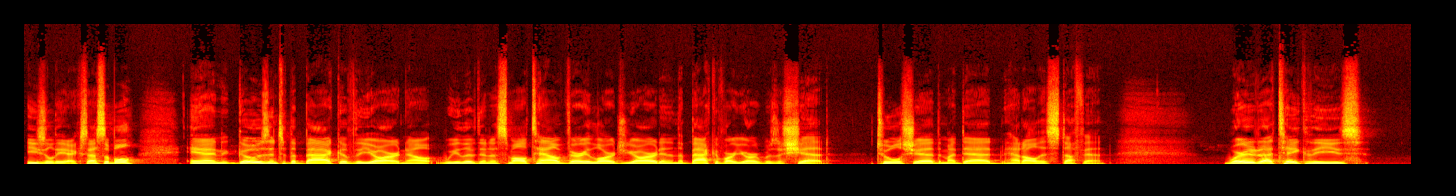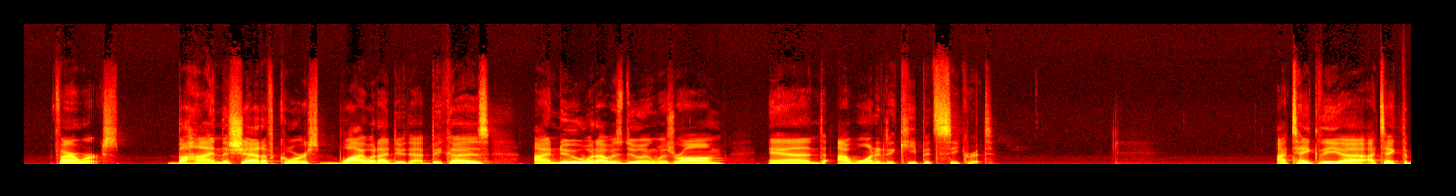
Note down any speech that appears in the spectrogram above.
easily accessible and goes into the back of the yard. Now, we lived in a small town, very large yard, and in the back of our yard was a shed tool shed that my dad had all his stuff in. Where did I take these fireworks? Behind the shed, of course. Why would I do that? Because I knew what I was doing was wrong and I wanted to keep it secret. I take the uh, I take the,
